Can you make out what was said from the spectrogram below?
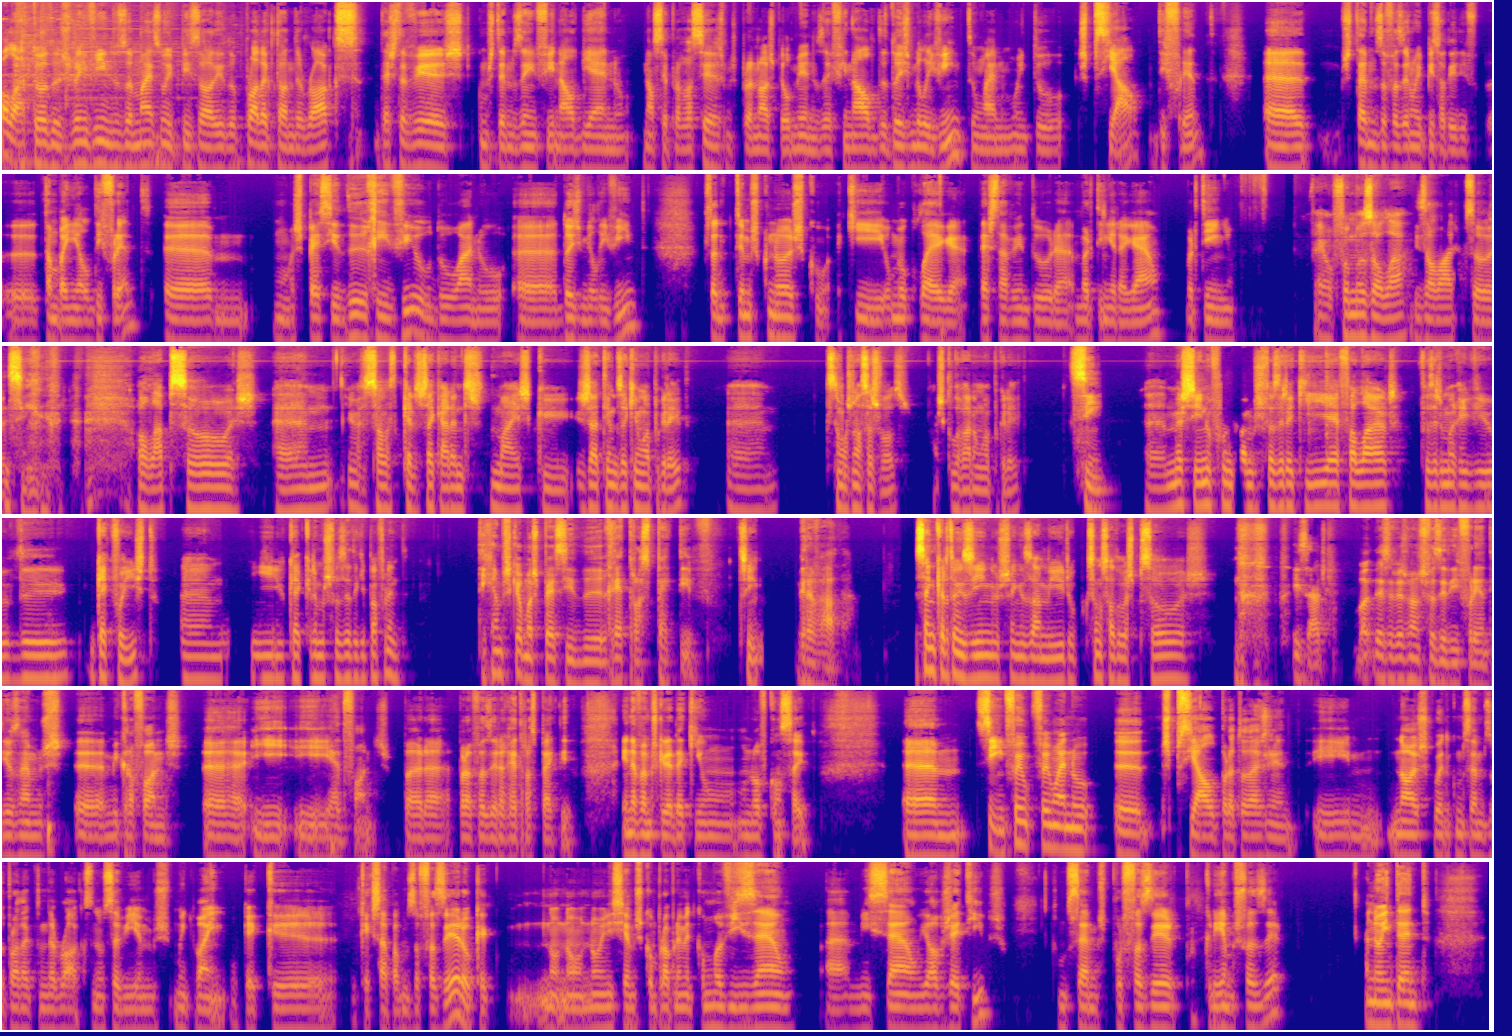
Olá a todos, bem-vindos a mais um episódio do Product on the Rocks. Desta vez, como estamos em final de ano, não sei para vocês, mas para nós pelo menos é final de 2020, um ano muito especial, diferente. Uh, estamos a fazer um episódio uh, também ele diferente, uh, uma espécie de review do ano 2020. Portanto, temos connosco aqui o meu colega desta aventura, Martinho Aragão. Martinho, é o famoso olá. Diz olá às pessoas. Sim. olá, pessoas. Um, eu só quero destacar antes de mais que já temos aqui um upgrade, uh, que são as nossas vozes. Acho que levaram um upgrade. Sim. Uh, mas sim, no fundo, vamos fazer aqui é falar, fazer uma review de o que é que foi isto um, e o que é que queremos fazer daqui para a frente. Digamos que é uma espécie de retrospective. Sim. Gravada. Sem cartõezinhos, sem examiro, porque são só duas pessoas. Exato. Desta vez vamos fazer diferente e usamos uh, microfones uh, e, e, headphones para, para fazer a retrospective. Ainda vamos criar aqui um, um novo conceito. Um, sim, foi, foi um ano uh, especial para toda a gente e nós, quando começamos o Product on the Rocks, não sabíamos muito bem o que é que, o que, é que estávamos a fazer, ou que, é que não, não, não iniciamos com, propriamente com uma visão, uh, missão e objetivos começamos por fazer porque queríamos fazer. No entanto,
